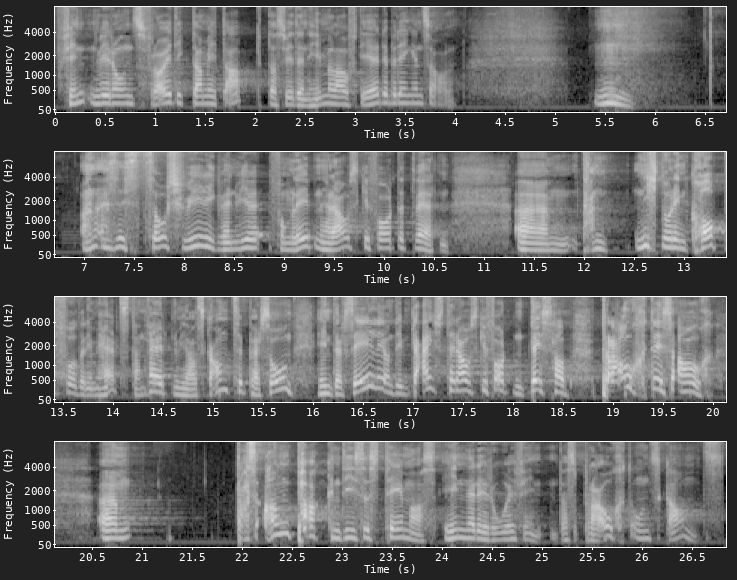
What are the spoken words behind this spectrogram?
Finden wir uns freudig damit ab, dass wir den Himmel auf die Erde bringen sollen. Hm. Es ist so schwierig, wenn wir vom Leben herausgefordert werden, ähm, dann nicht nur im Kopf oder im Herz, dann werden wir als ganze Person in der Seele und im Geist herausgefordert. Und deshalb braucht es auch ähm, das Anpacken dieses Themas, innere Ruhe finden. Das braucht uns ganz.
